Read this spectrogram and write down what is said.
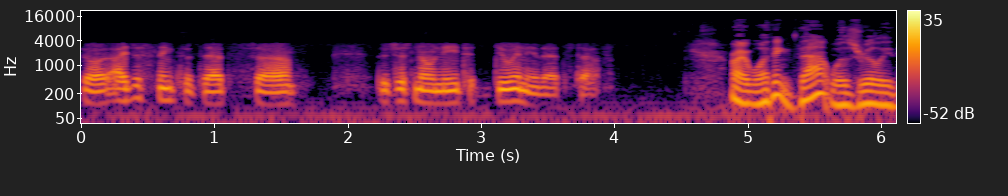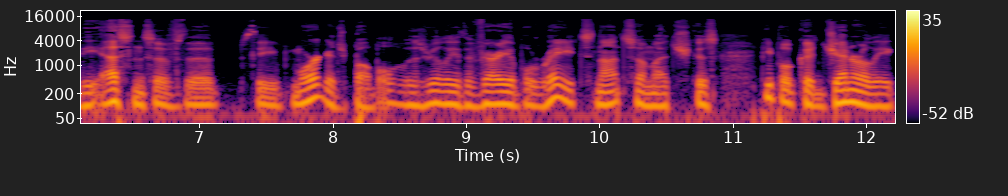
So I just think that that's uh, there's just no need to do any of that stuff. Right. Well, I think that was really the essence of the the mortgage bubble was really the variable rates, not so much because people could generally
